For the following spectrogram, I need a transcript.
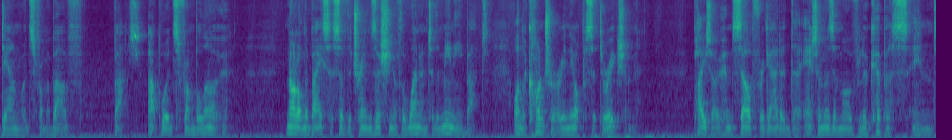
downwards from above, but upwards from below, not on the basis of the transition of the one into the many, but on the contrary in the opposite direction, Plato himself regarded the atomism of Leucippus and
